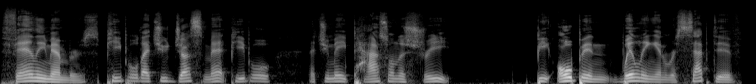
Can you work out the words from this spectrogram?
family members, people that you just met, people that you may pass on the street. Be open, willing, and receptive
